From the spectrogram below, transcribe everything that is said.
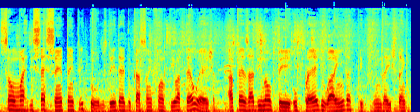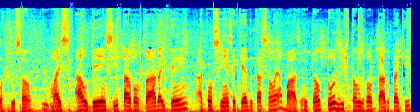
São mais de 60 entre todos, desde a educação infantil até o EJA. Apesar de não ter o prédio ainda, que ainda está em construção, uhum. mas a aldeia em si está voltada e tem a consciência que a educação é a base. Então todos estamos voltados para que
